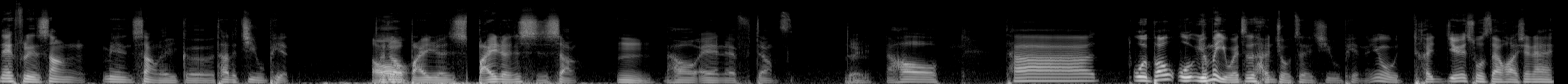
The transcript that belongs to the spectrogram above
Netflix 上面上了一个他的纪录片，它叫《哦，白人时白人时尚》，嗯，然后 A N F 这样子。对，嗯。然后他我不知道，我原本以为这是很久之前的纪录片了，因为我很因为说实在话，现在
